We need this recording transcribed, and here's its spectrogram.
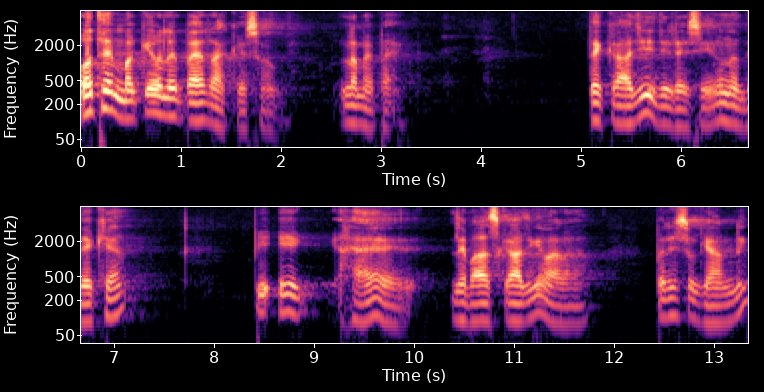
ਉਥੇ ਮੱਕੇ ਵਾਲੇ ਪੈਰ ਰੱਖ ਕੇ ਸੌਂ ਗਏ, ਲੰਮੇ ਪੈ ਤੇ ਕਾਜੀ ਜਿਹੜੇ ਸੀ, ਉਹਨਾਂ ਦੇਖਿਆ ਵੀ ਇਹ ਹੈ ਲਿਬਾਸ ਕਾਜੀਆਂ ਵਾਲਾ, ਪਰ ਇਸ ਨੂੰ ਗਿਆਨ ਨਹੀਂ।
